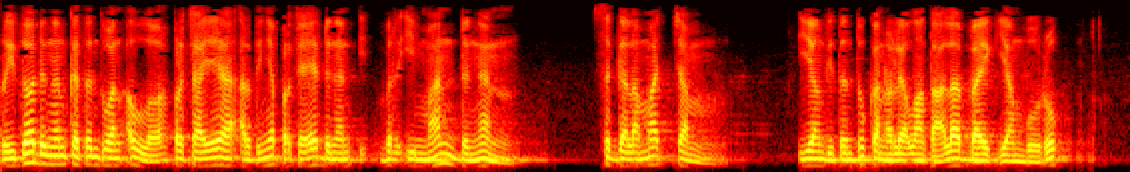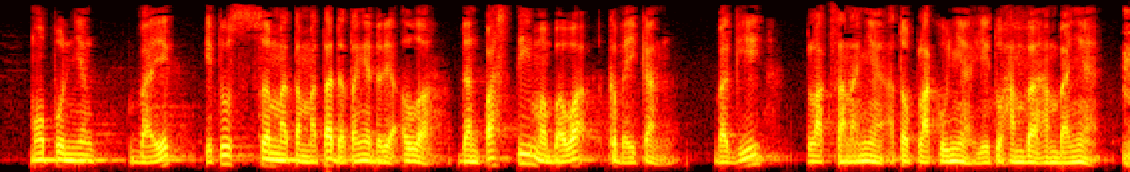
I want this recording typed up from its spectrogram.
Ridho dengan ketentuan Allah, percaya artinya percaya dengan beriman dengan segala macam yang ditentukan oleh Allah Ta'ala baik yang buruk maupun yang baik itu semata-mata datangnya dari Allah dan pasti membawa kebaikan bagi pelaksananya atau pelakunya yaitu hamba-hambanya.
